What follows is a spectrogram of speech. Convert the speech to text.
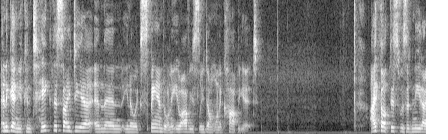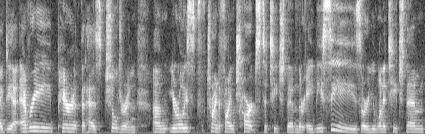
And again, you can take this idea and then, you know, expand on it. You obviously don't want to copy it. I thought this was a neat idea. Every parent that has children, um, you're always trying to find charts to teach them their ABCs, or you want to teach them,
